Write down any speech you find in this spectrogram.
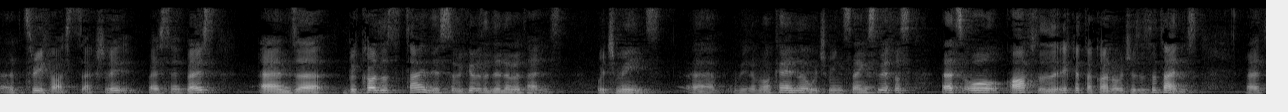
Uh, three fasts, actually, base head base. And uh, because it's a tainis, so we give it the din of a tainis, which means Malkeinu, which means saying slichus. That's all after the Ikatakana, which is the tainis. Right?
